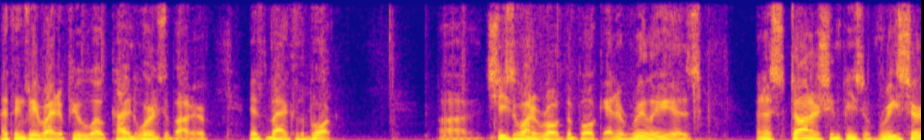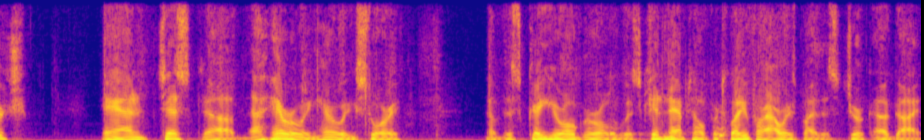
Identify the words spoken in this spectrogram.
I think they write a few uh, kind words about her at the back of the book. Uh, she's the one who wrote the book, and it really is an astonishing piece of research and just uh, a harrowing, harrowing story of this eight-year-old girl who was kidnapped, held for 24 hours by this jerk uh, guy.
